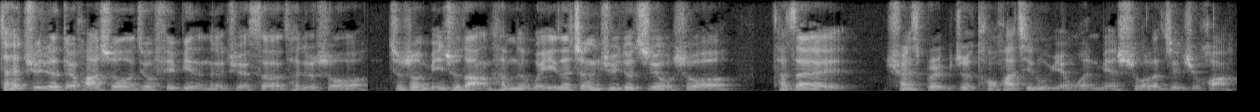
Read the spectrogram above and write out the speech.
在剧里的对话时候，就菲比的那个角色他就说，就说民主党他们的唯一的证据就只有说他在 transcript 就是通话记录原文里面说了这句话，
